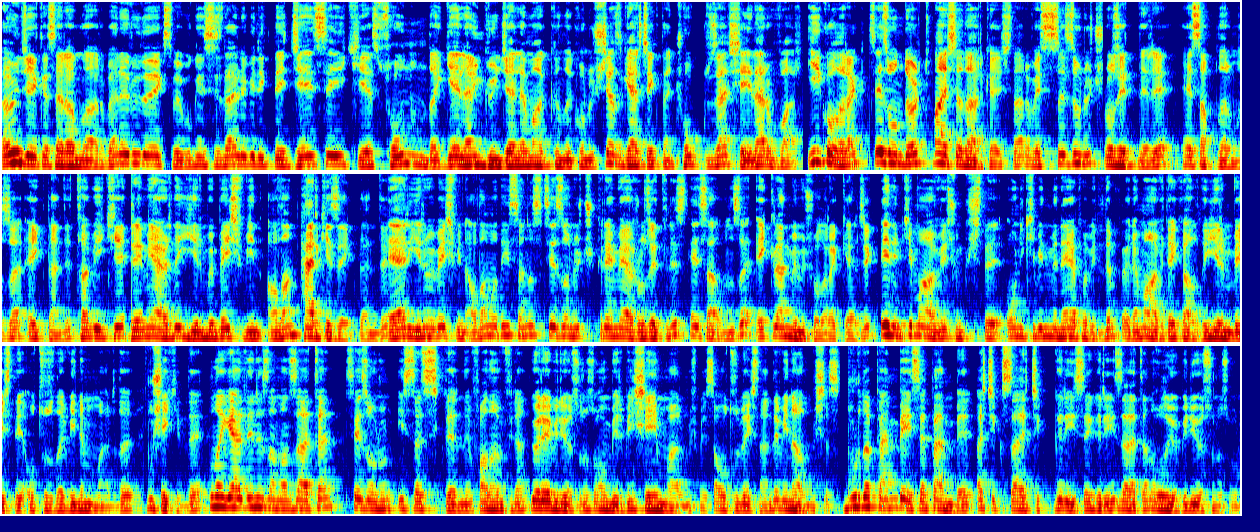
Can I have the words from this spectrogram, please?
Öncelikle selamlar. Ben ErudoX ve bugün sizlerle birlikte CS2'ye sonunda gelen güncelleme hakkında konuşacağız. Gerçekten çok güzel şeyler var. İlk olarak sezon 4 başladı arkadaşlar ve sezon 3 rozetleri hesaplarımıza eklendi. Tabii ki Premier'de 25 win alan herkese eklendi. Eğer 25 win alamadıysanız sezon 3 Premier rozetiniz hesabınıza eklenmemiş olarak gelecek. Benimki mavi çünkü işte 12 bin mi ne yapabildim. Böyle mavide kaldı. 25'te 30'da winim vardı. Bu şekilde. Buna geldiğiniz zaman zaten sezonun istatistiklerini falan filan görebiliyorsunuz. 11 bin şeyim varmış mesela. 35 tane de win almışız. Burada pembe ise pembe, açıksa açık, gri ise gri zaten oluyor biliyorsunuz bunu.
